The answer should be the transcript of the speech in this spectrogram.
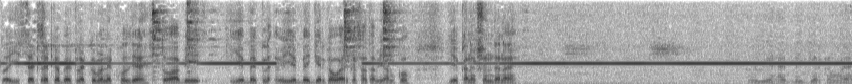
तो इस साइड साइड का बैक लाइट को मैंने खोल दिया है। तो अभी ये बैक ये बैक गियर का वायर के साथ अभी हमको ये कनेक्शन देना है। तो ये है बैक गियर का वायर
